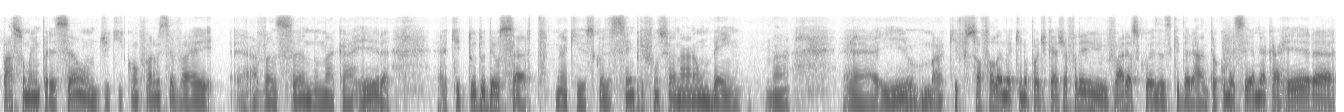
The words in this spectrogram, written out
passa uma impressão de que conforme você vai é, avançando na carreira, é, que tudo deu certo, né? que as coisas sempre funcionaram bem. Né? É, e aqui, só falando aqui no podcast, já falei várias coisas que deram errado. Então, eu comecei a minha carreira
